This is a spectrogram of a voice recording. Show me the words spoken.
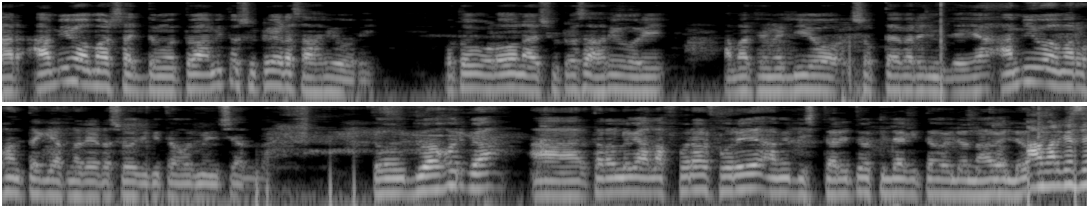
আর আমিও আমার সাধ্য মতো আমি তো ছোট একটা চাকরি করি। অত বড় না ছোট চাকরি করি আমার ফ্যামিলিও সপ্তাহে বারে মিলাইয়া আমিও আমার ওখান থেকে আপনার একটা সহযোগিতা করব ইনশাল্লাহ তো দোয়া করবা আর তার লগে আলাপ করার পরে আমি বিস্তারিত কিলা কিতা হইল না হইল আমার কাছে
